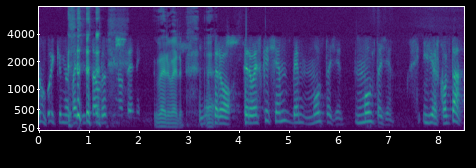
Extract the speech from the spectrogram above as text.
no vull que me facin taula si no tenen. Bueno, bueno. Eh, Però, però és que gent ve molta gent, molta gent. I escolta,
